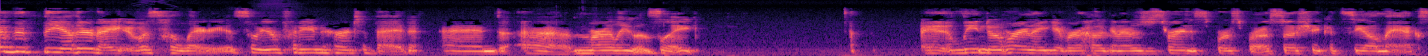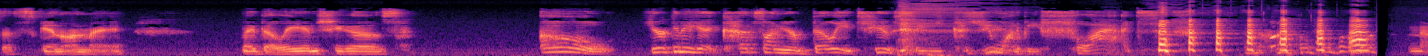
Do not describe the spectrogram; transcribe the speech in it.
and the, the other night it was hilarious. So we were putting her to bed, and uh, Marley was like, I leaned over and I gave her a hug, and I was just wearing a sports bra so she could see all my excess skin on my my belly, and she goes, "Oh, you're gonna get cuts on your belly too, so because you, want to be flat." no,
